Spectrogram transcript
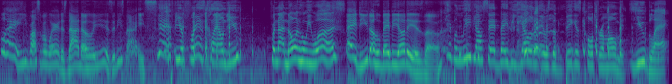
well, hey, you brought some awareness. Now I know who he is, and he's nice. Yeah, after your friends clowned you for not knowing who he was. Hey, do you know who Baby Yoda is, though? I can't believe y'all said Baby Yoda. It was the biggest cultural moment. You black.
